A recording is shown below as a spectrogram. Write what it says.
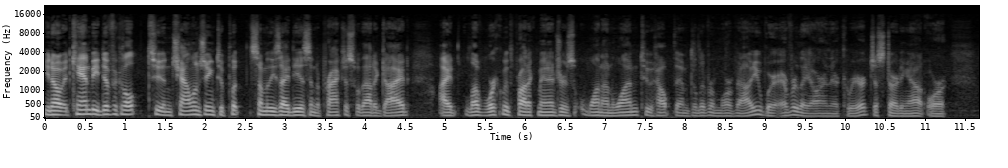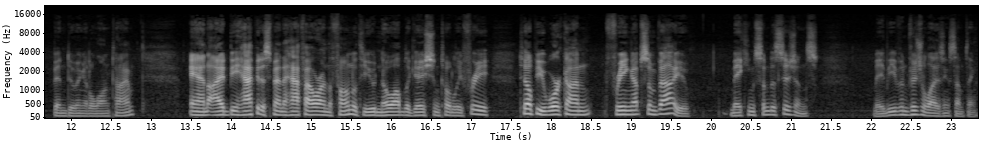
you know, it can be difficult to, and challenging to put some of these ideas into practice without a guide. I love working with product managers one on one to help them deliver more value wherever they are in their career, just starting out or been doing it a long time. And I'd be happy to spend a half hour on the phone with you, no obligation, totally free, to help you work on freeing up some value, making some decisions, maybe even visualizing something.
